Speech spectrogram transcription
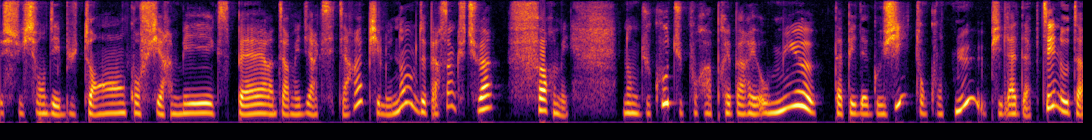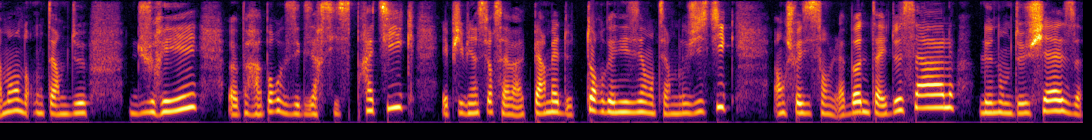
sont débutants, confirmés, experts, intermédiaires, etc. Et puis le nombre de personnes que tu vas former. Donc du coup, tu pourras préparer au mieux ta pédagogie, ton contenu, puis l'adapter notamment en termes de durée, euh, par rapport aux exercices pratiques. Et puis bien sûr, ça va te permettre de t'organiser en termes logistiques en choisissant la bonne taille de salle, le nombre de chaises,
